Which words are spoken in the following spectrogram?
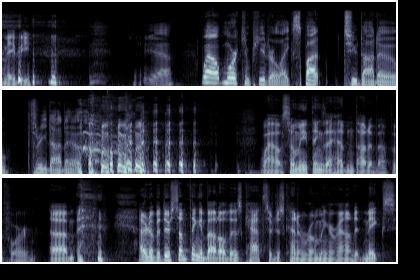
maybe. Yeah. Well, more computer like spot oh, 2.0, 3.0. Wow, so many things I hadn't thought about before. Um, I don't know, but there's something about all those cats. They're just kind of roaming around. It makes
